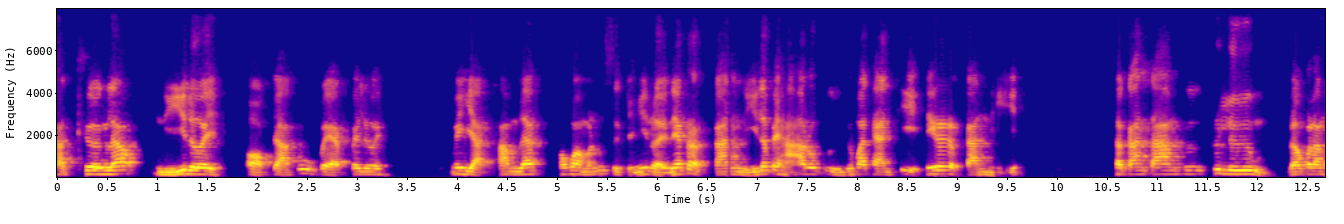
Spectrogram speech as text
ขัดเคืองแล้วหนีเลย ออกจากรูปแบบไปเลย ไม่อยากทำแล้ว เพราะว่ามันรู้สึกอย่างนี้เลย เนี่ยก็การหนีแล้วไปหาอารมณ์อื่นเข้ามาแทนที่นี่เรียกการหนีแต่การตามคือคือลืม เรากำลัง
